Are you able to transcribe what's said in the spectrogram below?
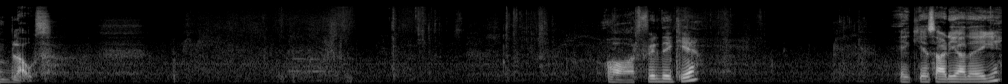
ब्लाउज़। और फिर देखिए, एक ये साड़ी आ जाएगी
